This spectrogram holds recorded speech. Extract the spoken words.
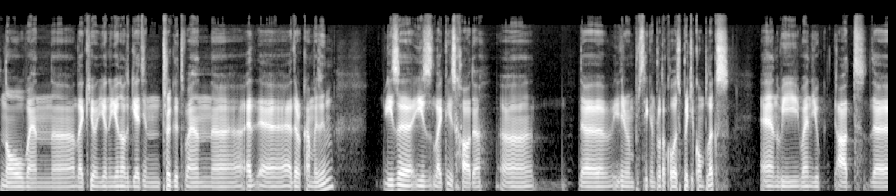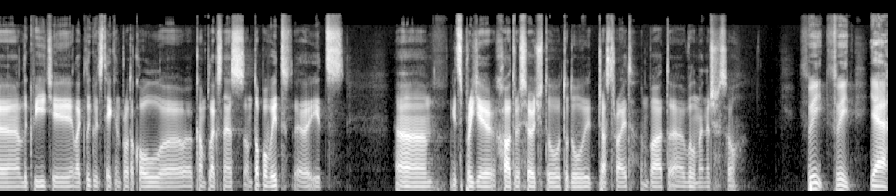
know when uh, like you you're not getting triggered when uh, uh comes in, is uh, is like is harder. Uh, the Ethereum staking protocol is pretty complex and we when you add the liquidity like liquid staking protocol uh, complexness on top of it uh, it's um, it's pretty hard research to to do it just right but uh, we'll manage so. Sweet sweet. Yeah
